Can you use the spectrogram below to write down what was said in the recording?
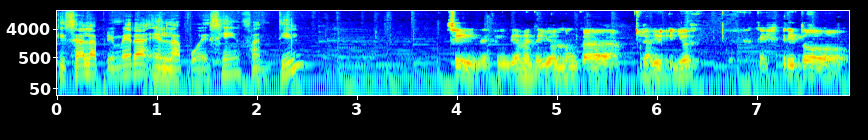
quizá la primera en la poesía infantil? Sí, definitivamente. Yo nunca, o sea, yo, he escrito,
